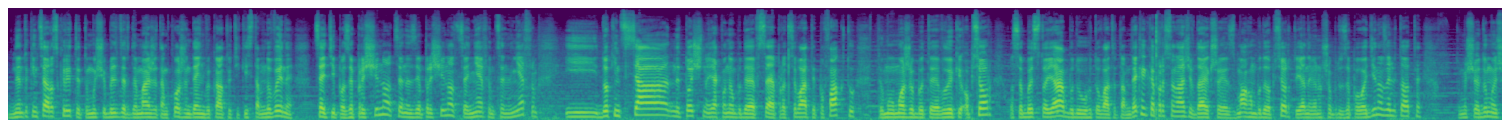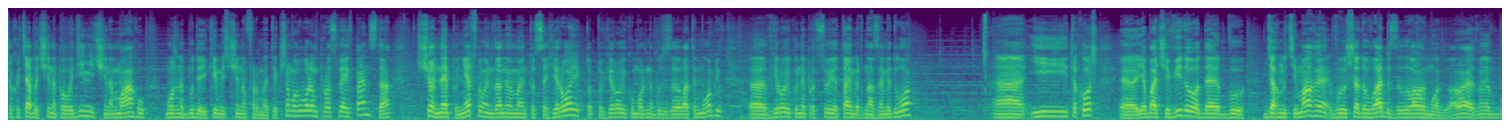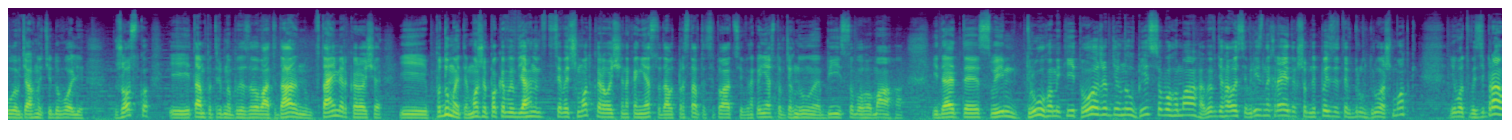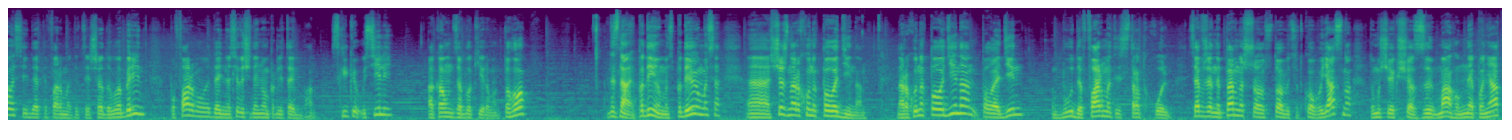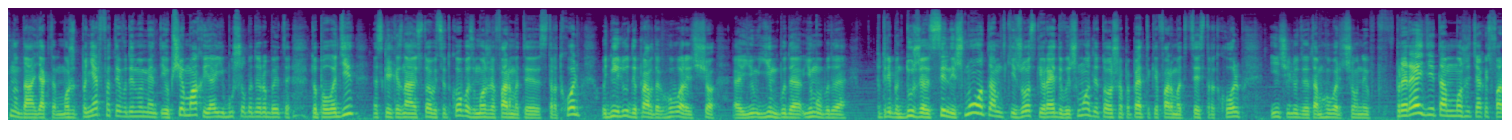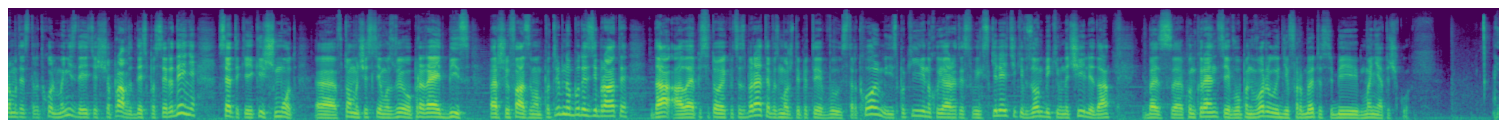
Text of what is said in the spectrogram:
не до кінця розкрита, тому що білдерди майже там кожен день викатують якісь там новини. Це типу запрещено, це не запрещено, це нерфим, це не нерфим. І до кінця не точно, як воно буде все працювати по факту, тому може бути великий обсьор. Особисто я буду готувати там декілька персонажів. Да, якщо я з магом буде обсьор, то я, напевно, що буду за паладіна залітати. Тому що я думаю, що хоча б чи на паладіні, чи на магу можна буде якимось чином формити. Якщо ми говоримо про Slave Pants, да, що не понерфили на даний момент, то це героїк, тобто в героїку можна буде заливати мобів. Е, в героїку не працює таймер на замідло. Е, і також е, я бачив відео, де в вдягнуті маги в Shadow Lab заливали мобів, але вони були вдягнуті доволі жорстко, і там потрібно буде заливати да, ну, в таймер. коротше. І подумайте, може, поки ви вдягнете цей весь шмот, коротше, наконець-то, да, от представте ситуацію, ви наконець-то вдягнули бісового мага. Ідете своїм другом, який теж вдягнув бісового мага. Ви вдягалися в різних рейдах, щоб не пиздити в друг друга шмотки. І от ви зібралися, йдете фармити цей Shadow лабіринт, пофармили день, на слідчий день вам прилітає бан. Скільки усілій, аккаунт заблокірован. Того. Не знаю, подивимось, подивимося. Е, що ж на рахунок Паладіна? На рахунок Паладіна, Паладін буде фармити Стратхольм. Це вже не певно, що 100% ясно, тому що якщо з магом непонятно, да, як там можуть понерфити в один момент, і взагалі маг, я їбу, що буде робити, то Паладін, наскільки знаю, 100% зможе фармити Стратхольм. Одні люди, правда, говорять, що е, їм буде, йому буде потрібен дуже сильний шмот, там такий жорсткий рейдовий шмот для того, щоб опять-таки фармити цей Стратхольм. Інші люди там говорять, що вони в пререйді там можуть якось фармити Стратхольм. Мені здається, що правда десь посередині, все-таки якийсь шмот, е, в тому числі, можливо, пререйд біс першої фази вам потрібно буде зібрати. Да, але після того, як ви це зберете, ви зможете піти в Стратхольм і спокійно хуярити своїх скелетиків, зомбіків на чилі, да, без е, конкуренції в Open World фармити собі монеточку.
